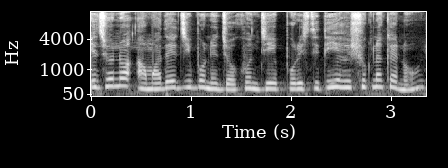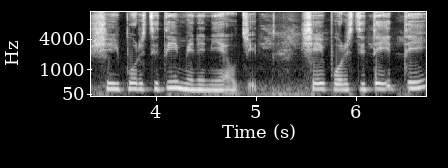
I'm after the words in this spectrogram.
এজন্য আমাদের জীবনে যখন যে পরিস্থিতিই আসুক না কেন, সেই পরিস্থিতিই মেনে নেওয়া উচিত। সেই পরিস্থিতিতেই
